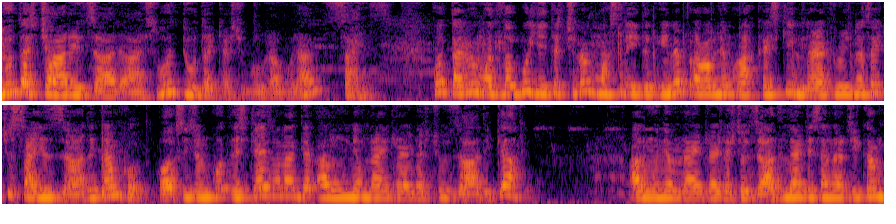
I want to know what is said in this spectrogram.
यूत चार्ज ज़्यादा तूत क्या गोबरा हुरान साइज़ गो तमें मतलब गो ये मसल ये गई ना प्रॉब्लम कि नाइट्रोजन साइज़ ज़्यादा कम खोत ऑक्सीजन खोत क्या वन अलूमिनियम नाइट्राइडस ज़्यादा क्या nitride is ज़्यादा lattice एनर्जी कम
